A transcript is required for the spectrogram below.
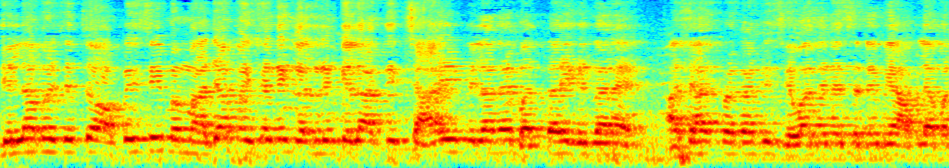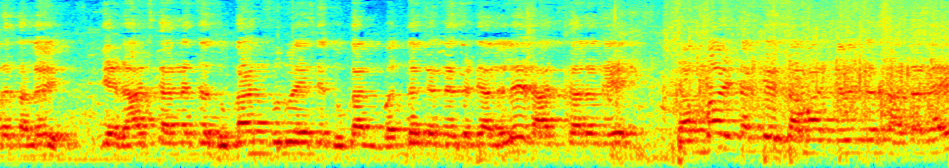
जिल्हा परिषदचं ऑफिसही माझ्या पैशाने कलरिंग केलं अगदी चहाही पिला नाही भत्ताही घेतला नाही अशाच प्रकारची सेवा देण्यासाठी मी आपल्यापर्यंत आलोय. जे राजकारणाचं दुकान सुरू आहे ते दुकान बंद करण्यासाठी आलेलं आहे. राजकारण हे शंभर टक्के समाजसेवेचं साधन आहे.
